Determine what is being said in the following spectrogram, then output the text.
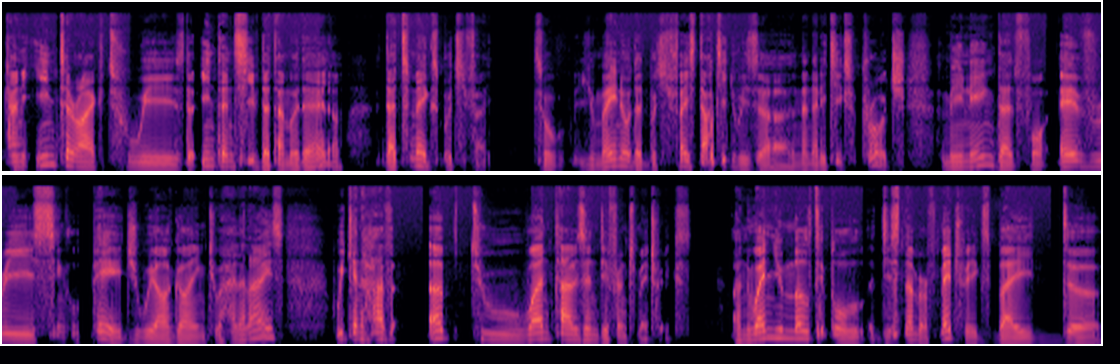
can interact with the intensive data model that makes Botify. So you may know that Botify started with uh, an analytics approach, meaning that for every single page we are going to analyze, we can have up to 1000 different metrics. And when you multiply this number of metrics by the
